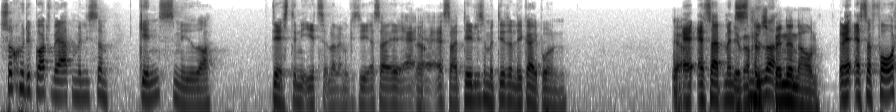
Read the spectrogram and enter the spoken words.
så kunne det godt være, at man ligesom gensmeder Destiny 1, eller hvad man kan sige. Altså, ja. altså det er ligesom det, der ligger i bunden. Ja. Al- altså, at man det er i hvert fald et smider- spændende navn. Altså Forge,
